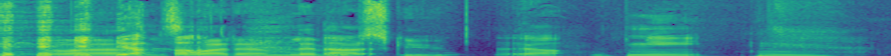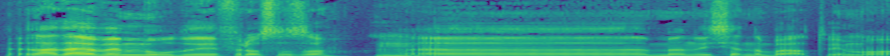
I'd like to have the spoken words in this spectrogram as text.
Det var Ja. sånn der, level Det er up scoop. Ja. Nei, Mm. det er jo vemodig for oss også. Mm. Uh, men vi kjenner bare at vi må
